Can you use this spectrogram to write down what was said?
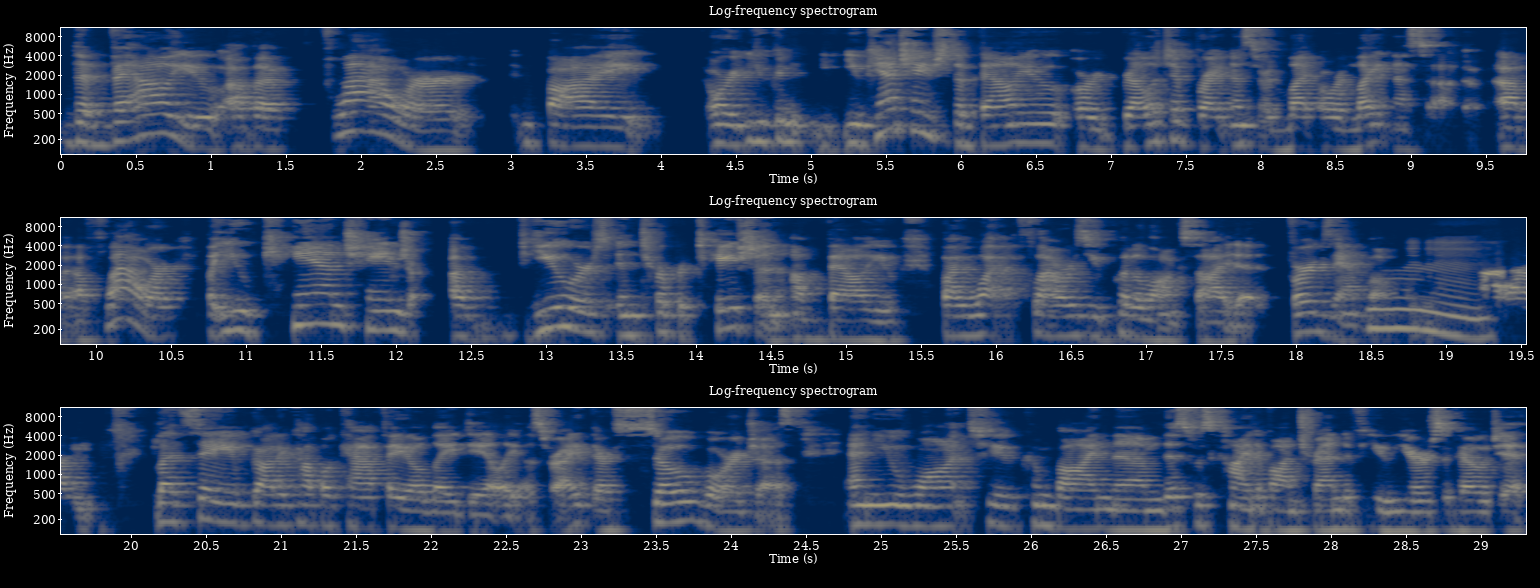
the value of a flower by, or you can you can't change the value or relative brightness or light or lightness of, of a flower, but you can change a viewer's interpretation of value by what flowers you put alongside it. For example, Mm. let's say you've got a couple cafe au lait dahlias, right? They're so gorgeous. And you want to combine them. This was kind of on trend a few years ago to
